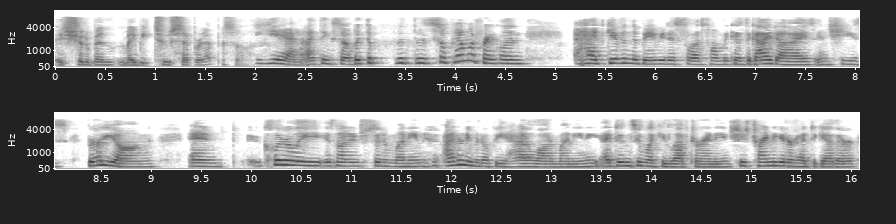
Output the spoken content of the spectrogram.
It should have been maybe two separate episodes. yeah, I think so. But the but the so Pamela Franklin had given the baby to Celeste Holm because the guy dies and she's very young and clearly is not interested in money. And I don't even know if he had a lot of money. And he, it didn't seem like he left her any. And she's trying to get her head together,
